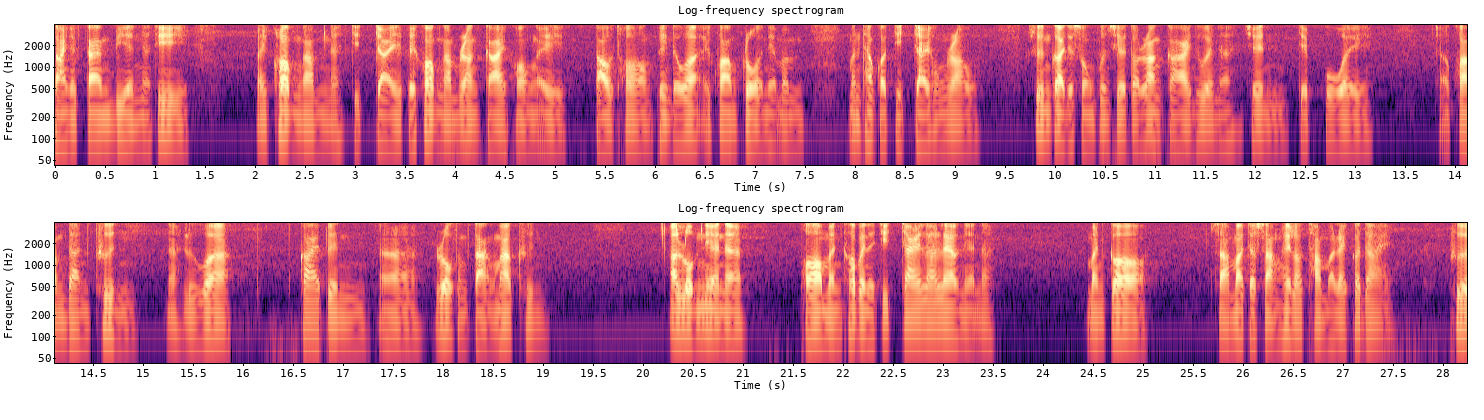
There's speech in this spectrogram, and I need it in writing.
ต่างจากแตนเบียนนะที่ไปครอบงำนะจิตใจไปครอบงำร่างกายของไอ้เต่าทอง เพียงแต่ว่าไอ้ความโกรธเนี่ยมันมันทำกับจิตใจของเรา ซึ่งก็อาจจะส่งผลเสียต่อร่างกายด้วยนะ เช่น เจ็บป่วยความดันขึ้นนะหรือว่ากลายเป็นโรคต่างๆมากขึ้น อารมณ์เนี่ยนะพอมันเข้าไปในจิตใจแล้วแล้วเนี่ยนะ มันก็สามารถจะสั่งให้เราทำอะไรก็ได้ เพื่อ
